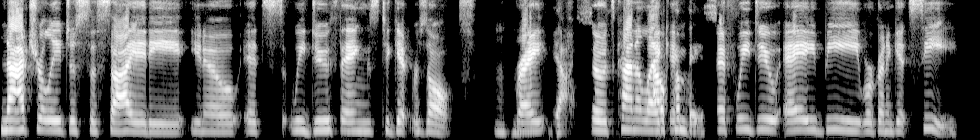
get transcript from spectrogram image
naturally just society, you know, it's we do things to get results, Mhm. right? Yeah. So it's kind of like if, if we do A, B, we're going to get C.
